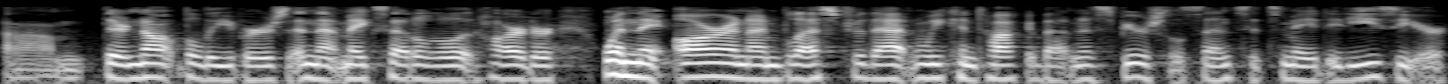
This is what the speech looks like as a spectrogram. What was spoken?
um, they're not believers, and that makes that a little bit harder. When they are, and I'm blessed for that, and we can talk about in a spiritual sense, it's made it easier.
